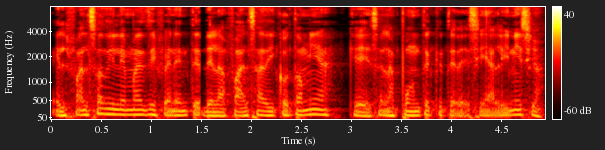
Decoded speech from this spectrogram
el falso dilema es diferente de la falsa dicotomía, que es el apunte que te decía al inicio,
